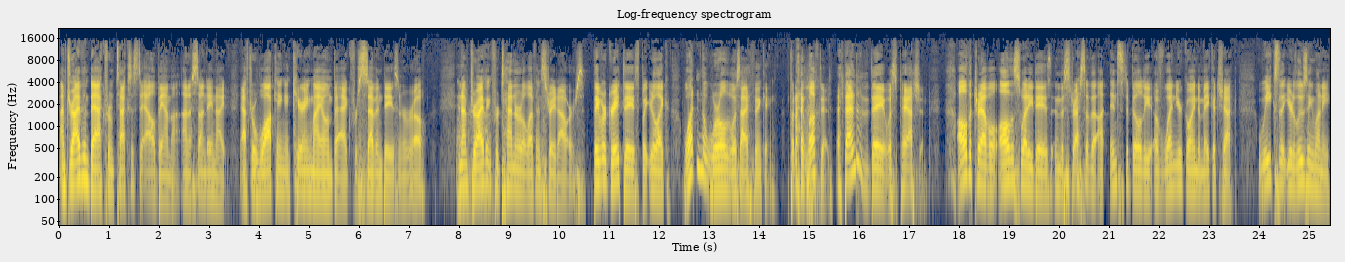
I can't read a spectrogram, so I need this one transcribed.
"I'm driving back from Texas to Alabama on a Sunday night after walking and carrying my own bag for seven days in a row." And I'm driving for 10 or 11 straight hours. They were great days, but you're like, what in the world was I thinking? But I loved it. At the end of the day, it was passion. All the travel, all the sweaty days, and the stress of the uh, instability of when you're going to make a check, weeks that you're losing money,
